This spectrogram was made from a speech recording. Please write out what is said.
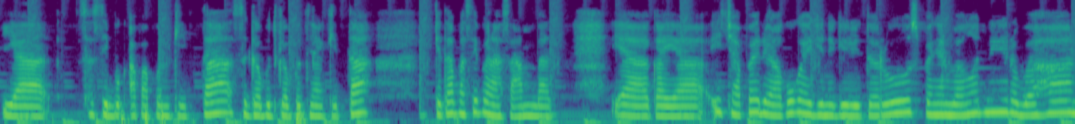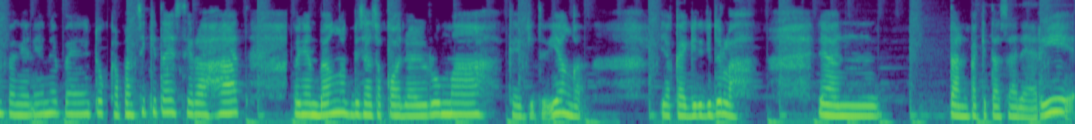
Ya sesibuk apa pun kita, segabut-gabutnya kita kita pasti pernah sambat. Ya kayak ih capek deh aku kayak gini-gini terus. Pengen banget nih rebahan pengen ini pengen itu. Kapan sih kita istirahat? Pengen banget bisa sekolah dari rumah kayak gitu. Iya nggak? Ya kayak gitu gitulah dan tanpa kita sadari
